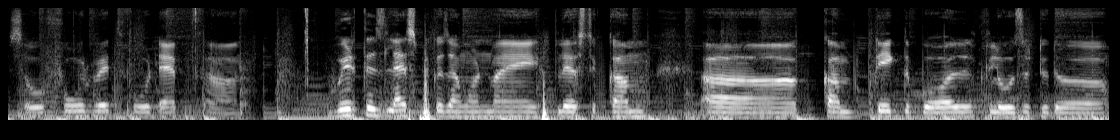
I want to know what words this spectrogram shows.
So 4 width, 4 depth. Uh, width is less because I want my players to come uh, come take the ball closer to the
